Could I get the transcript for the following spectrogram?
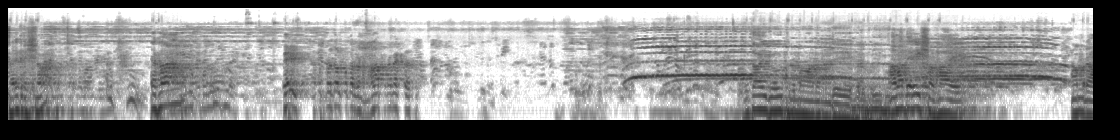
হরে এখন আমাদের এই সভায় আমরা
